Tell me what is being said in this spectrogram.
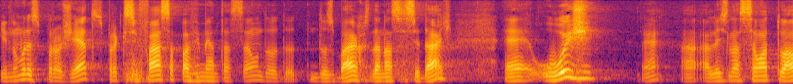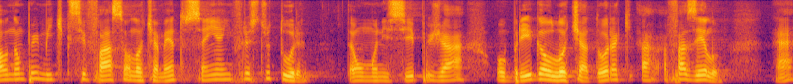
inúmeros projetos para que se faça a pavimentação do, do, dos bairros da nossa cidade. É, hoje, né, a, a, legislação atual não permite que se faça o loteamento sem a infraestrutura. Então, o município já obriga o loteador a, a, a fazê-lo. Né?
